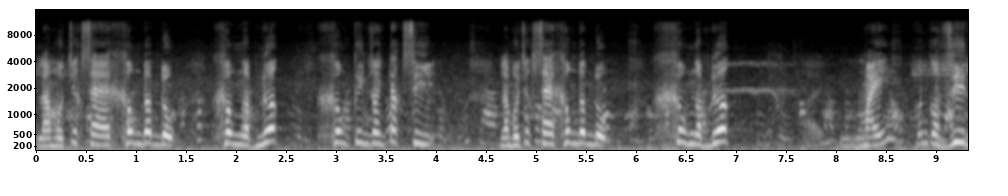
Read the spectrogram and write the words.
là một chiếc xe không đâm đụng, không ngập nước, không kinh doanh taxi. Là một chiếc xe không đâm đụng không ngập nước. Máy vẫn còn zin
